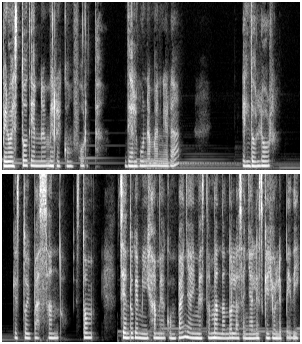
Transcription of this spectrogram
pero esto, Diana, me reconforta. De alguna manera, el dolor que estoy pasando. Esto, siento que mi hija me acompaña y me está mandando las señales que yo le pedí,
